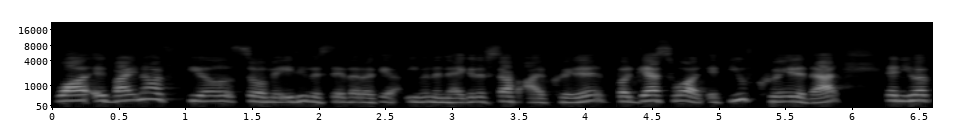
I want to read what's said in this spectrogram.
while it might not feel so amazing to say that, okay, even the negative stuff I've created, but guess what? If you've created that, then you have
